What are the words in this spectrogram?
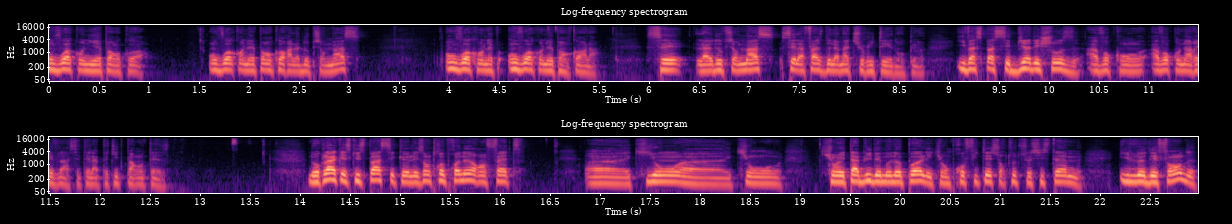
on voit qu'on n'y est pas encore. On voit qu'on n'est pas encore à l'adoption de masse, on voit qu'on n'est pas encore là c'est l'adoption de masse, c'est la phase de la maturité. Donc, euh, il va se passer bien des choses avant qu'on arrive là. C'était la petite parenthèse. Donc là, qu'est-ce qui se passe? C'est que les entrepreneurs, en fait, euh, qui, ont, euh, qui, ont, qui ont établi des monopoles et qui ont profité surtout de ce système, ils le défendent,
